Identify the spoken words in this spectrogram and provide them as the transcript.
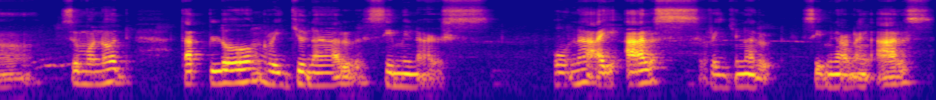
Ah, sumunod, tatlong regional seminars. Una ay ALS, regional seminar ng ALS.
